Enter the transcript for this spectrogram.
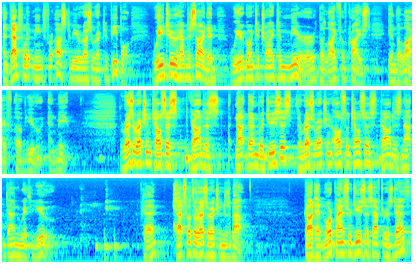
And that's what it means for us to be a resurrected people. We too have decided we are going to try to mirror the life of Christ in the life of you and me. The resurrection tells us God is not done with Jesus. The resurrection also tells us God is not done with you. Okay? That's what the resurrection is about. God had more plans for Jesus after his death.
